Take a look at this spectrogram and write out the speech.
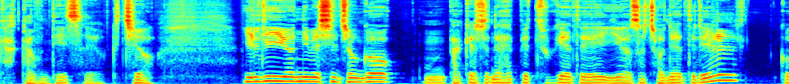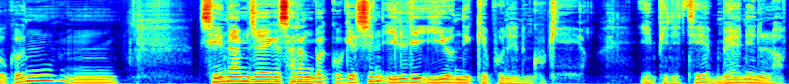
가까운 데 있어요. 그렇죠? 1225님의 신청곡 음, 박효신의 해피투게더에 이어서 전해드릴 곡은 음, 세 남자에게 사랑받고 계신 1225님께 보내는 곡이에요. 인피니티의 Man in Love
